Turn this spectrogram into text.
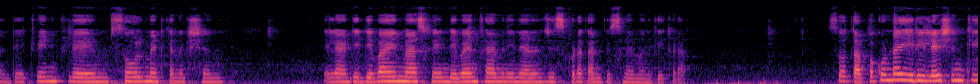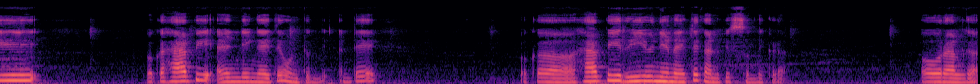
అంటే ట్విన్ ఫ్లేమ్ సోల్మేట్ కనెక్షన్ ఇలాంటి divine masculine divine feminine energies కూడా కనిపిస్తున్నాయి మనకి ఇక్కడ. సో తప్పకుండా ఈ రిలేషన్కి ఒక హ్యాపీ ఎండింగ్ అయితే ఉంటుంది. అంటే ఒక హ్యాపీ రీయూనియన్ అయితే కనిపిస్తుంది ఇక్కడ ఓవరాల్గా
